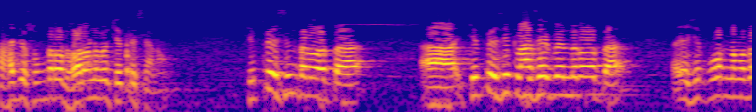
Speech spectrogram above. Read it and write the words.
సహజ సుందర ధోరణిలో చెప్పేశాను. చెప్పేసిన తర్వాత చెప్పేసి క్లాస్ అయిపోయిన తర్వాత ఆ, పూర్ణమద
